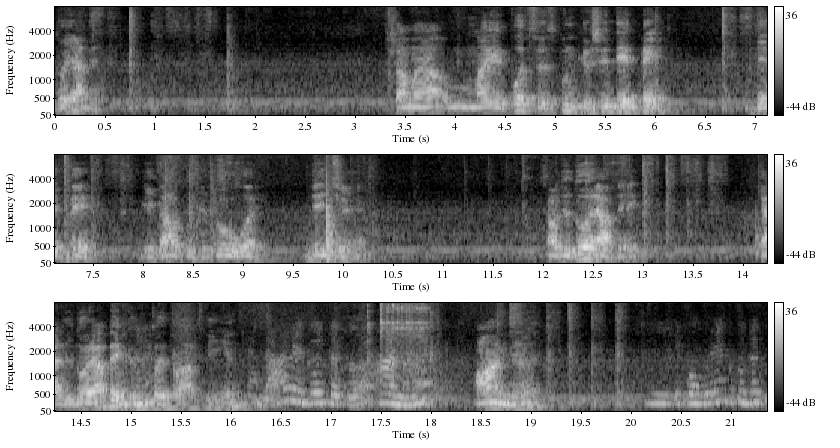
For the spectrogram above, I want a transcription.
2 AB. Și am mai, mai pot să spun că și DP, DP egal cu de două ori DC, sau de două ori AB, chiar de două ori AB, Mhm. când pătrat fiind, Da, rezultă că AN AN este congruent cu DP.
